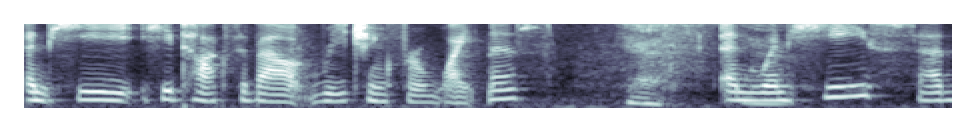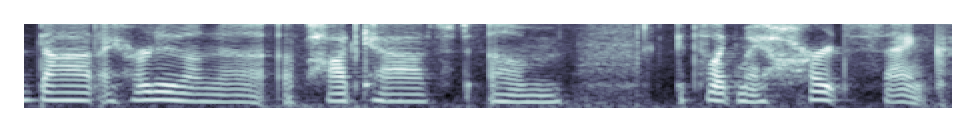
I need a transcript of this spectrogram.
and he he talks about reaching for whiteness. Yes. And when he said that, I heard it on a, a podcast. Um, it's like my heart sank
